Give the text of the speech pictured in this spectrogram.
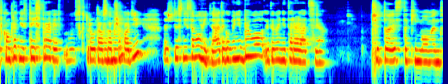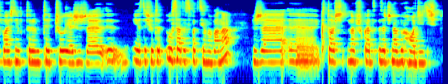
w konkretnie w tej sprawie, z którą ta osoba mm. przychodzi, że to jest niesamowite, a tego by nie było, gdyby nie ta relacja. Czy to jest taki moment właśnie, w którym ty czujesz, że y, jesteś usatysfakcjonowana? Że y, ktoś na przykład zaczyna wychodzić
